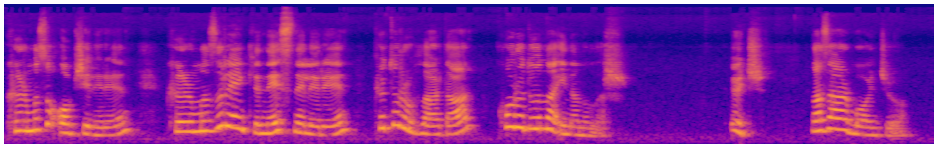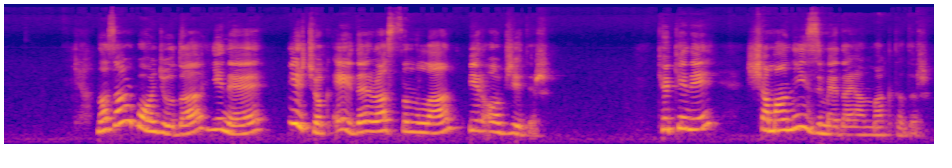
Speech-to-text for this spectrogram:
Kırmızı objelerin, kırmızı renkli nesnelerin kötü ruhlardan koruduğuna inanılır. 3. Nazar boncuğu. Nazar boncuğu da yine birçok evde rastlanılan bir objedir. Kökeni şamanizme dayanmaktadır.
